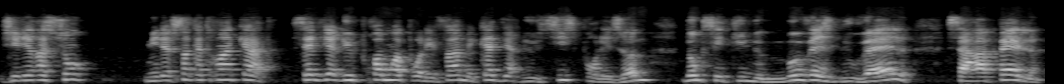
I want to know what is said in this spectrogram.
génération 1984, 7,3 mois pour les femmes et 4,6 pour les hommes. Donc c'est une mauvaise nouvelle. Ça rappelle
